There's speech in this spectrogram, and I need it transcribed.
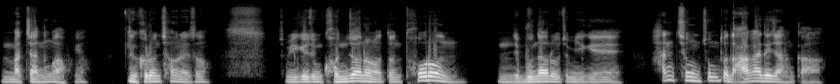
맞지 않는 것 같고요. 그런 차원에서 좀 이게 좀 건전한 어떤 토론 문화로 좀 이게 한층 좀 더 나아가야 되지 않을까.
